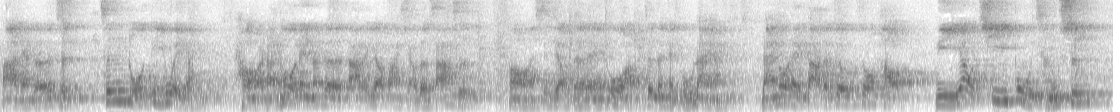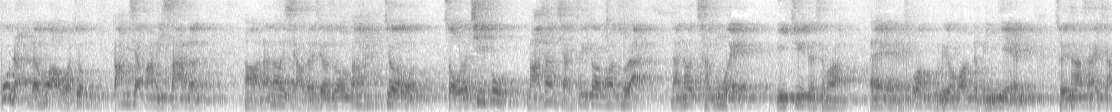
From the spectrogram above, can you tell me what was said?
啊？两个儿子争夺地位啊。好，然后呢，那个大的要把小的杀死。哦，小的呢，哇，真的很无奈啊。然后呢，大的就说好，你要七步成诗，不然的话，我就当下把你杀了。啊，然后小的就说，哎，就走了七步，马上想这一段话出来，然后成为一句的什么，哎，万古流芳的名言。所以他才讲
